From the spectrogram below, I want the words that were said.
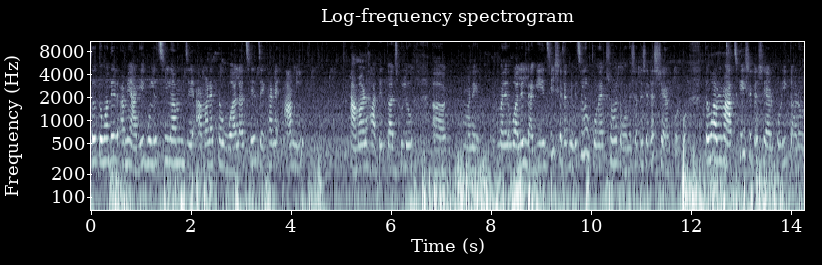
তো তোমাদের আমি আগেই বলেছিলাম যে আমার একটা ওয়াল আছে যেখানে আমি আমার হাতের কাজগুলো মানে মানে ওয়ালে লাগিয়েছি, সেটা ভেবেছিলাম কোনো এক সময় তোমাদের সাথে সেটা শেয়ার করব। তো ভাবলাম আজকেই সেটা শেয়ার করি, কারণ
